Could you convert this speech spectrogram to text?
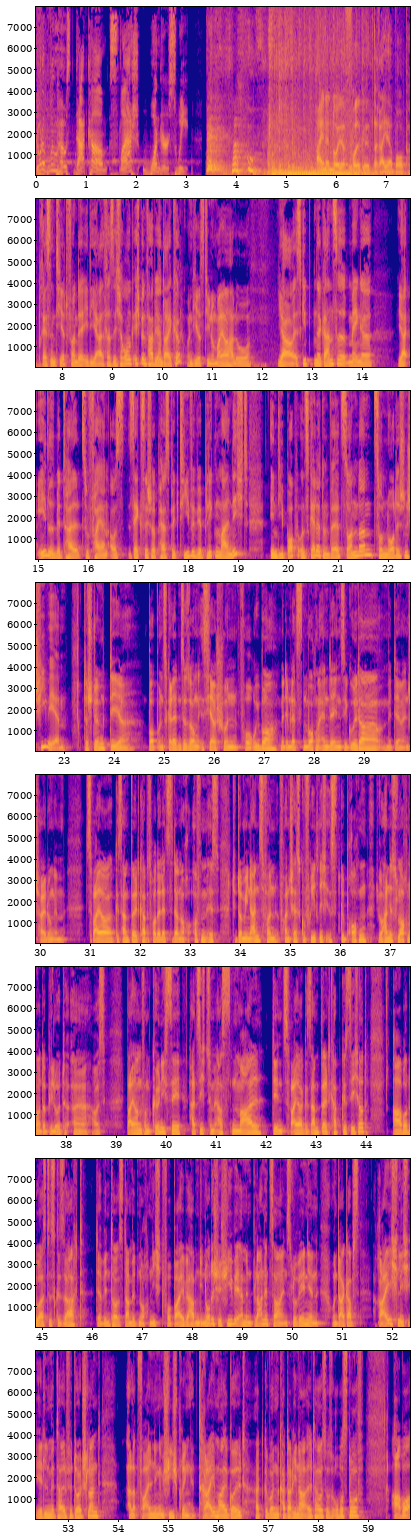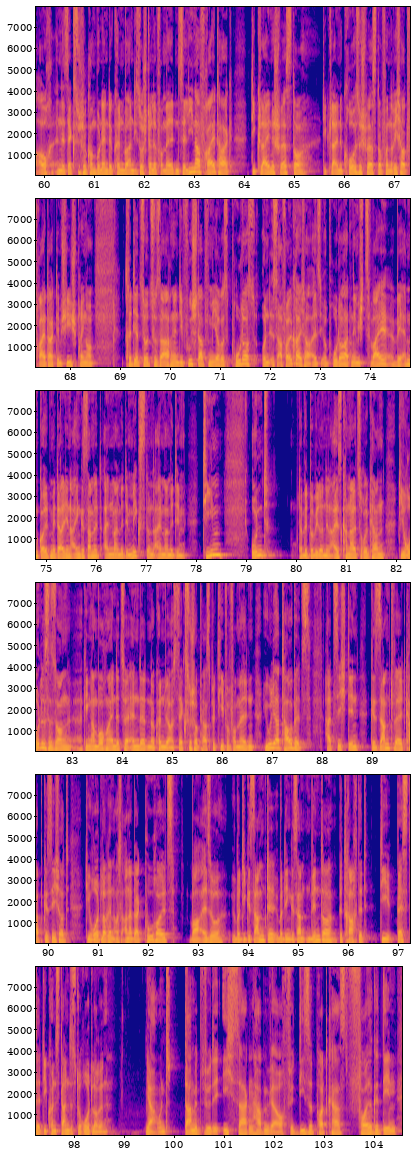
Go to bluehost.com/wondersuite. Eine neue Folge Dreierbob, präsentiert von der Idealversicherung. Ich bin Fabian Deike. Und hier ist Tino Meyer. Hallo. Ja, es gibt eine ganze Menge ja, Edelmetall zu feiern aus sächsischer Perspektive. Wir blicken mal nicht in die Bob- und Skeleton-Welt, sondern zur nordischen Ski-WM. Das stimmt, die Bob- und Skeleton-Saison ist ja schon vorüber mit dem letzten Wochenende in Sigulda, mit der Entscheidung im Zweier-Gesamtweltcup. Es war der letzte, der noch offen ist. Die Dominanz von Francesco Friedrich ist gebrochen. Johannes Lochner, der Pilot äh, aus Bayern vom Königssee, hat sich zum ersten Mal den Zweier-Gesamtweltcup gesichert. Aber du hast es gesagt, der Winter ist damit noch nicht vorbei. Wir haben die nordische Ski-WM in Planica in Slowenien und da gab's reichlich Edelmetall für Deutschland vor allen Dingen im Skispringen. Dreimal Gold hat gewonnen Katharina Althaus aus Oberstdorf. Aber auch eine sächsische Komponente können wir an dieser Stelle vermelden. Selina Freitag, die kleine Schwester, die kleine große Schwester von Richard Freitag, dem Skispringer, tritt jetzt sozusagen in die Fußstapfen ihres Bruders und ist erfolgreicher als ihr Bruder, hat nämlich zwei WM-Goldmedaillen eingesammelt, einmal mit dem Mixed und einmal mit dem Team. Und damit wir wieder in den Eiskanal zurückkehren. Die Rodelsaison äh, ging am Wochenende zu Ende. Da können wir aus sächsischer Perspektive vermelden. Julia Taubitz hat sich den Gesamtweltcup gesichert. Die Rodlerin aus Annaberg-Puchholz war also über die gesamte, über den gesamten Winter betrachtet die beste, die konstanteste Rodlerin. Ja, und damit würde ich sagen, haben wir auch für diese Podcast-Folge den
